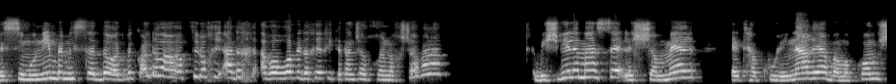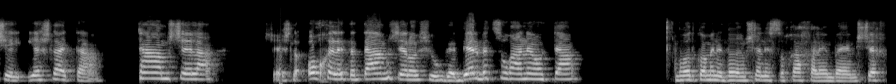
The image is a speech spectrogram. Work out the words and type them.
וסימונים במסעדות וכל דבר, אפילו הכי, עד הרובד הכי הכי קטן שאנחנו יכולים לחשוב עליו, בשביל למעשה לשמר את הקולינריה במקום שיש לה את הטעם שלה, שיש לאוכל את הטעם שלו, שהוא גדל בצורה נאותה, ועוד כל מיני דברים שנשוחח עליהם בהמשך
